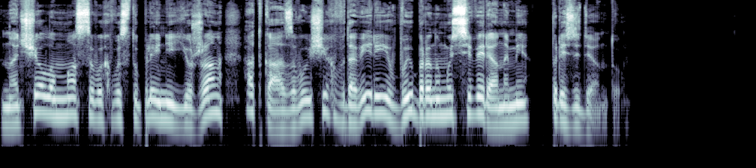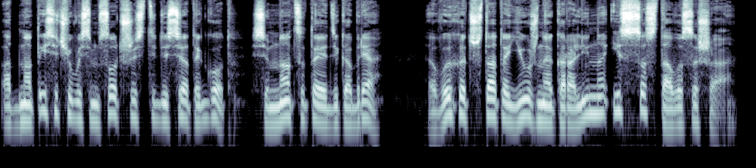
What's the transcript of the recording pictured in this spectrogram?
началом массовых выступлений южан, отказывающих в доверии выбранному северянами президенту. 1860 год, 17 декабря. Выход штата Южная Каролина из состава США.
